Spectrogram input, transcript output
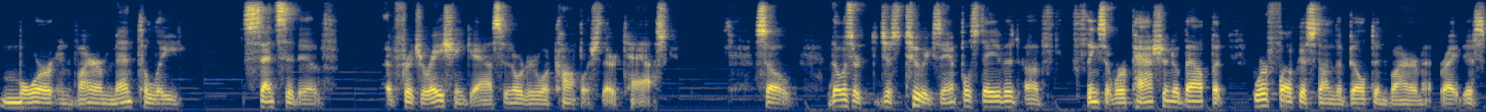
more environmentally sensitive refrigeration gas in order to accomplish their task. So, those are just two examples, David, of things that we're passionate about, but we're focused on the built environment, right? Is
